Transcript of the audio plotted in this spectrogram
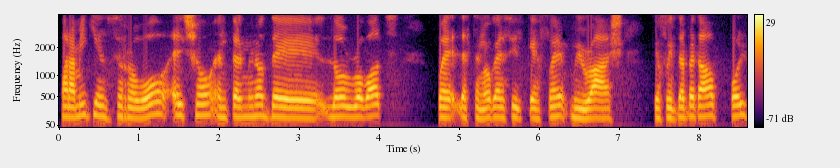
para mí quien se robó el show en términos de los robots, pues les tengo que decir que fue Mirage, que fue interpretado por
